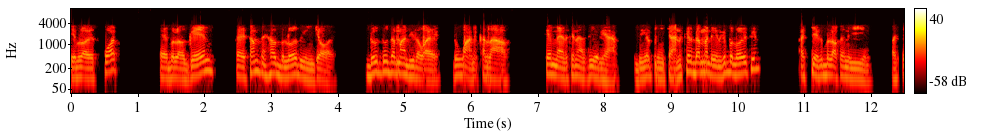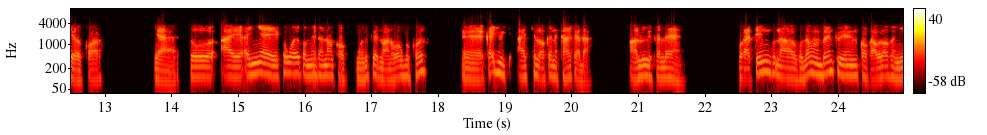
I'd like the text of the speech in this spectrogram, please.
E below sport e below game say something help below to enjoy. Do do the man di way do one kalau ke men ke na di ria di ga pin chan ke dama den ke below tin a che ke below ke ni yin a che kor yeah. so i ai nye ko wo ko mi ta no ko mo ke nan wo ko eh ka ju a che lo ke đó, ka ka da a lu ka wa tin na ko dama ben tu en ko ka lo ke ni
